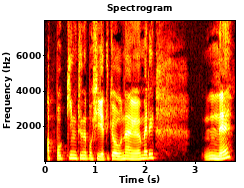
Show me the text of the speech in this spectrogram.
από εκείνη την εποχή. Γιατί και ο Ουνάι ο Έμερι, ναι,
